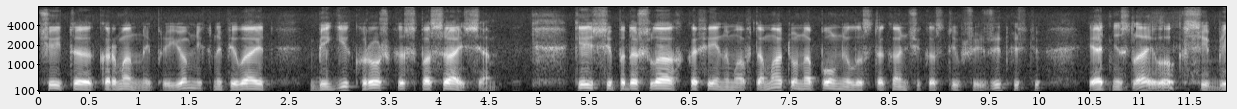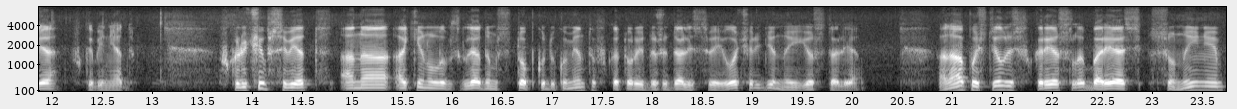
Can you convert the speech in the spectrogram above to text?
чей-то карманный приемник напевает «Беги, крошка, спасайся». Кейси подошла к кофейному автомату, наполнила стаканчик остывшей жидкостью и отнесла его к себе в кабинет. Включив свет, она окинула взглядом стопку документов, которые дожидались своей очереди на ее столе. Она опустилась в кресло, борясь с унынием,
